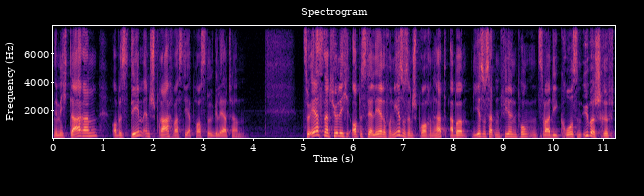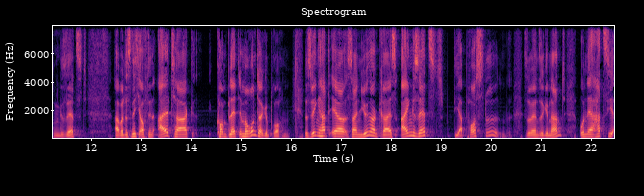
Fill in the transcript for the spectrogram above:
Nämlich daran, ob es dem entsprach, was die Apostel gelehrt haben. Zuerst natürlich, ob es der Lehre von Jesus entsprochen hat, aber Jesus hat in vielen Punkten zwar die großen Überschriften gesetzt, aber das nicht auf den Alltag komplett immer runtergebrochen. Deswegen hat er seinen Jüngerkreis eingesetzt, die Apostel, so werden sie genannt, und er hat sie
